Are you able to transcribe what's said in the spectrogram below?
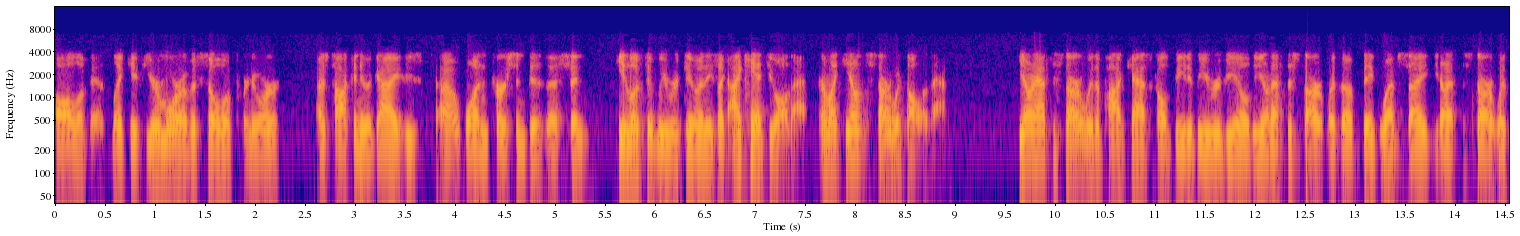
all of it. Like if you're more of a solopreneur, I was talking to a guy who's a one person business and he looked at what we were doing. He's like, I can't do all that. And I'm like, you don't start with all of that. You don't have to start with a podcast called B2B Revealed. You don't have to start with a big website. You don't have to start with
